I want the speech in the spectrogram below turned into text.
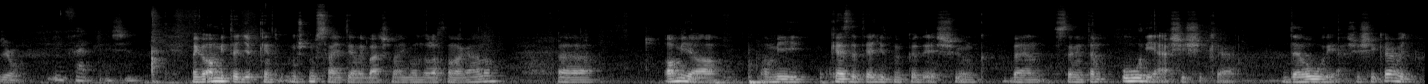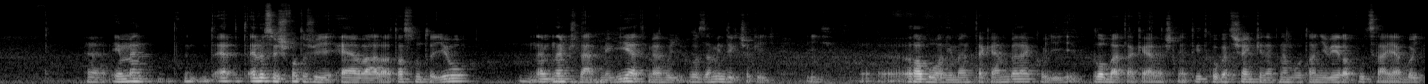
jó. Én felkeresem. Meg amit egyébként, most muszáj tényleg bácsinál egy gondolatra megállnom, uh, ami a, a mi kezdeti együttműködésünkben szerintem óriási siker, de óriási siker, hogy én ment, el- először is fontos, hogy elvállalt. Azt mondta, hogy jó, nem, nem csinált még ilyet, mert hogy hozzá mindig csak így, így rabolni mentek emberek, hogy így próbálták elesni a titkokat, senkinek nem volt annyi vér a pucájában, hogy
